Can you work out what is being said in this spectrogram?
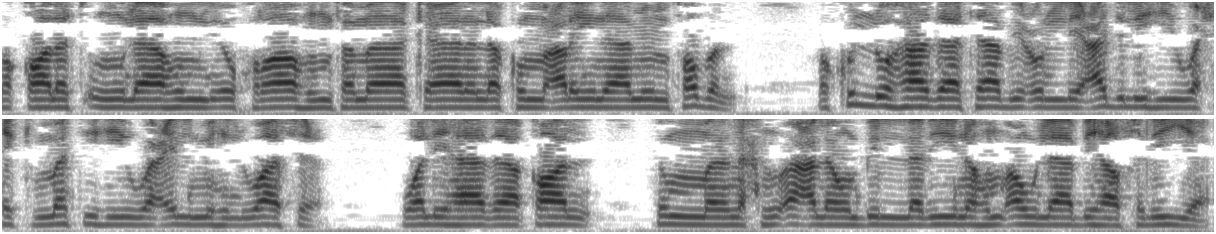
وقالت أولاهم لأخراهم فما كان لكم علينا من فضل. وكل هذا تابع لعدله وحكمته وعلمه الواسع. ولهذا قال ثم نحن أعلم بالذين هم أولى بها صليا.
